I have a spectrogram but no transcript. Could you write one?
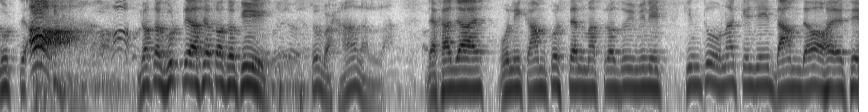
ঘুরতে, আহ! যত ঘুরতে আসে তত কি? সুবাহান আল্লাহ দেখা যায় উনি কাম করছেন মাত্র দুই মিনিট, কিন্তু ওনাকে যে দাম দেওয়া হয়েছে,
